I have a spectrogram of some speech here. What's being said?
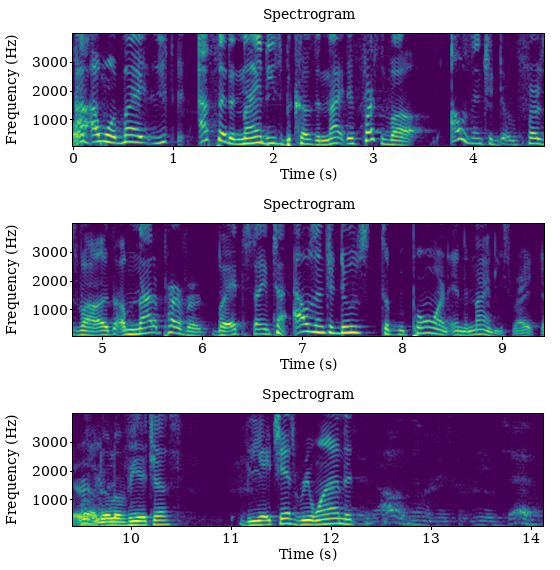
I, I want man. you- I said the '90s because the night. First of all, I was introduced. First of all, I'm not a pervert, but at the same time, I was introduced to porn in the '90s, right? The What, early little VHS. VHS rewind it. I was introduced to VHS.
